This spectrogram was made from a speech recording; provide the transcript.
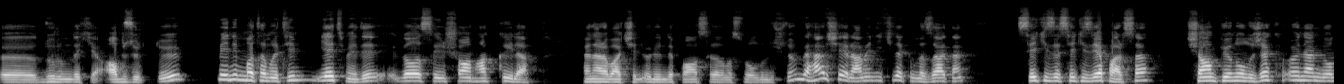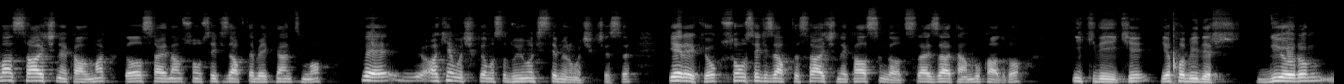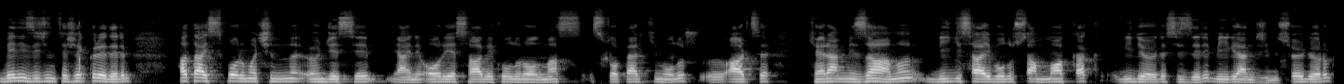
e, durumdaki absürtlüğü. Benim matematiğim yetmedi. Galatasaray'ın şu an hakkıyla Fenerbahçe'nin önünde puan sıralamasında olduğunu düşünüyorum. Ve her şeye rağmen iki takım da zaten 8'e 8 yaparsa şampiyon olacak. Önemli olan sağ içine kalmak. Galatasaray'dan son 8 hafta beklentim o. Ve hakem açıklaması duymak istemiyorum açıkçası. Gerek yok. Son 8 hafta sağ içinde kalsın Galatasaray. Zaten bu kadro 2'de 2 yapabilir diyorum. Beni izlediğiniz teşekkür ederim. Hatay Spor maçının öncesi yani oraya sabek olur olmaz stoper kim olur artı Kerem Miza mı bilgi sahibi olursam muhakkak videoyla sizleri bilgilendireceğimi söylüyorum.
